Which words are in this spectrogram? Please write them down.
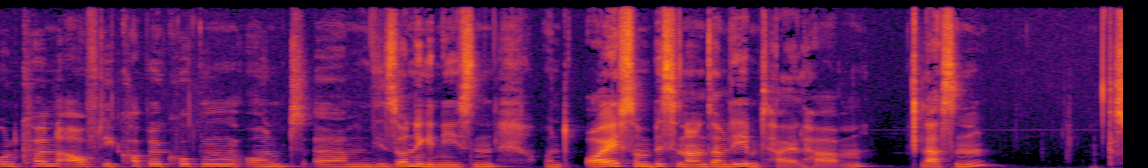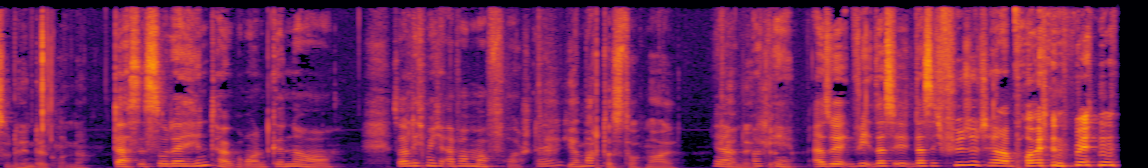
und können auf die Koppel gucken und ähm, die Sonne genießen und euch so ein bisschen an unserem Leben teilhaben lassen. das ist so der Hintergrund, ne? Das ist so der Hintergrund, genau. Soll ich mich einfach mal vorstellen? Ja, mach das doch mal. Ja, Gerne. okay. Also, wie, dass, ich- dass ich Physiotherapeutin bin,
